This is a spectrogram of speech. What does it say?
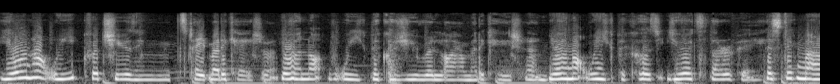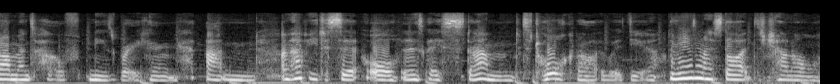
you are not weak for choosing to take medication. You are not weak because you rely on medication. You are not weak because you go to therapy. The stigma around mental health needs breaking and I'm happy to sit or in this case stand to talk about it with you. The reason I started this channel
